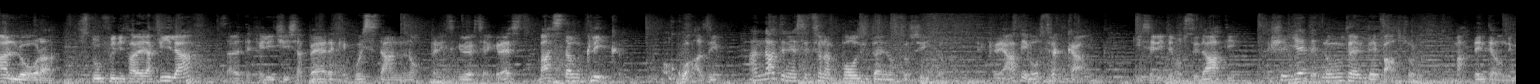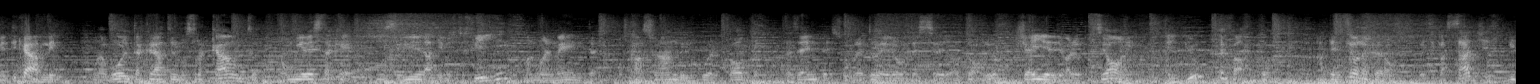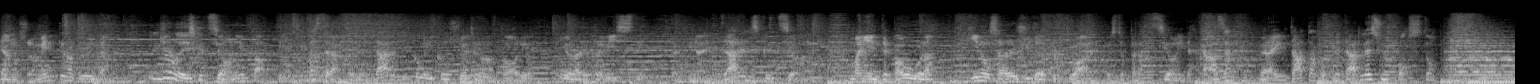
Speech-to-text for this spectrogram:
Allora, stufi di fare la fila? Sarete felici di sapere che quest'anno per iscriversi al Grest basta un click, o quasi. Andate nella sezione apposita del nostro sito e create i vostri account, inserite i vostri dati e scegliete non utente e password, ma attenti a non dimenticarli. Una volta creato il vostro account non vi resta che inserire i dati dei vostri figli manualmente o scansionando il QR code presente sul retro delle loro tessere oratorio, scegliere le varie opzioni e il più è fatto. Attenzione però, questi passaggi vi danno solamente una priorità. Il giorno dell'iscrizione infatti vi basterà presentarvi come di consueto in oratorio gli orari previsti per finalizzare l'iscrizione. Ma niente paura, chi non sarà riuscito ad effettuare queste operazioni da casa verrà aiutato a completarle sul posto.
